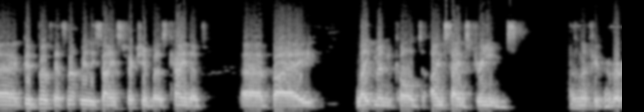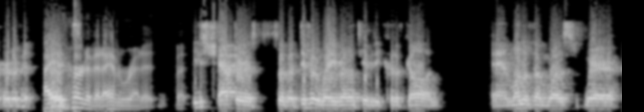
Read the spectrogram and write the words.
a, good book that's not really science fiction, but it's kind of uh, by Lightman called Einstein's Dreams. I don't know if you've ever heard of it. I have heard of it. I haven't read it. But each chapter is sort of a different way relativity could have gone, and one of them was where,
